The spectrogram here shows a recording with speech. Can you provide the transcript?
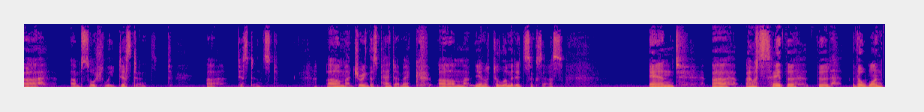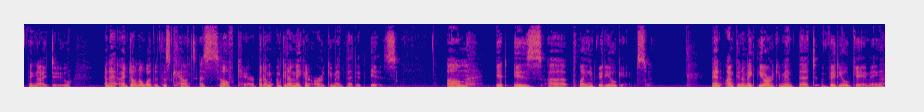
uh, um, socially distanced, uh, distanced um, during this pandemic. Um, you know, to limited success. And uh, I would say the the the one thing I do, and I, I don't know whether this counts as self care, but I'm, I'm going to make an argument that it is. Um, it is uh, playing video games. And I'm going to make the argument that video gaming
